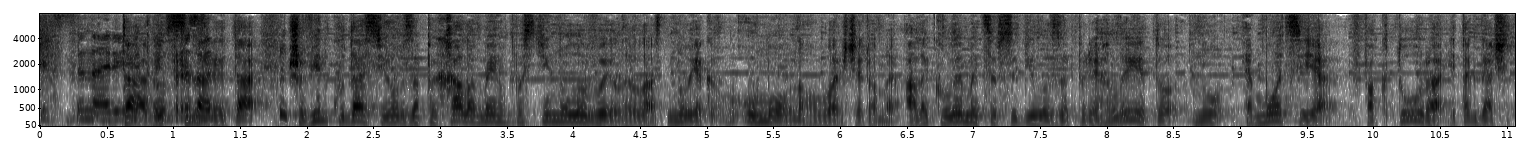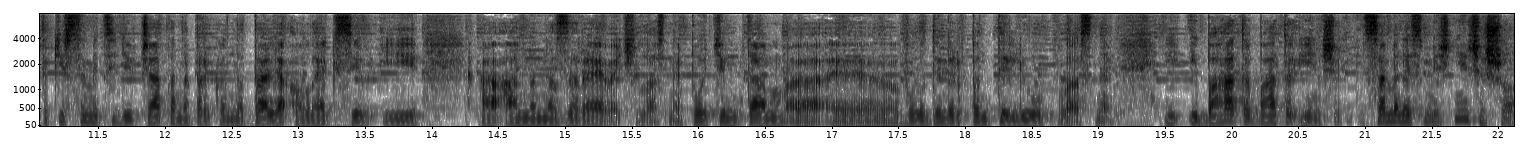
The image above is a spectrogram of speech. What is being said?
Від сценарію, Так, від від сценарію, так, що він кудись його запихало, ми його постійно ловили, власне, ну як умовно говорячи, але коли ми це все діло запрягли, то ну емоція, фактура і так далі. Такі ж самі ці дівчата, наприклад, Наталя Олексів і Анна Назаревич, власне. Потім там е, е, Володимир Пантелюк, власне, і, і багато багато інших. І саме найсмішніше, що,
